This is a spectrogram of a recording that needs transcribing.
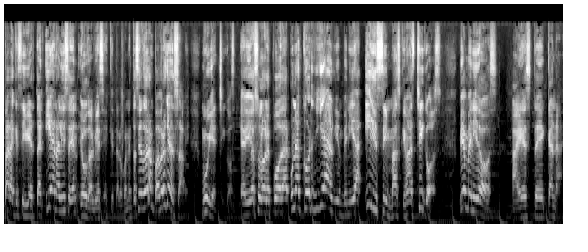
para que se diviertan y analicen. O tal vez si es que te lo ponen haciendo trampa, pero quién sabe. Muy bien, chicos. Eh, yo solo les puedo dar una cordial bienvenida y sin más que más, chicos. Bienvenidos a este canal.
